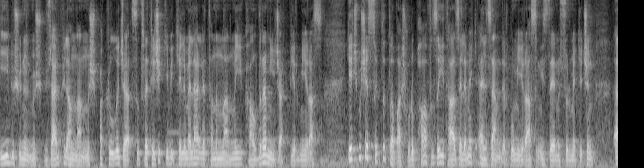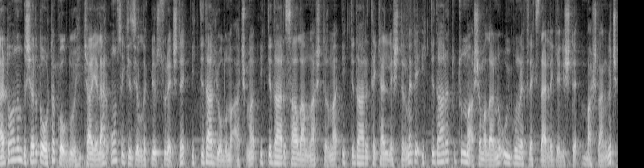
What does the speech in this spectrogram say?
iyi düşünülmüş, güzel planlanmış, akıllıca, stratejik gibi kelimelerle tanımlanmayı kaldıramayacak bir miras. Geçmişe sıklıkla başvurup hafızayı tazelemek elzemdir bu mirasın izlerini sürmek için. Erdoğan'ın dışarıda ortak olduğu hikayeler 18 yıllık bir süreçte iktidar yolunu açma, iktidarı sağlamlaştırma, iktidarı tekelleştirme ve iktidara tutunma aşamalarına uygun reflekslerle gelişti. Başlangıç,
